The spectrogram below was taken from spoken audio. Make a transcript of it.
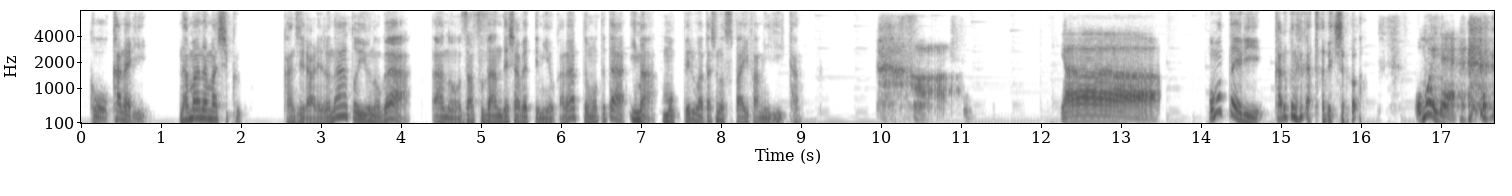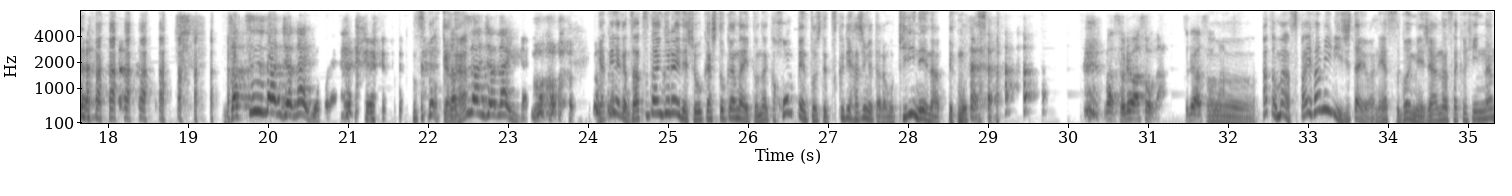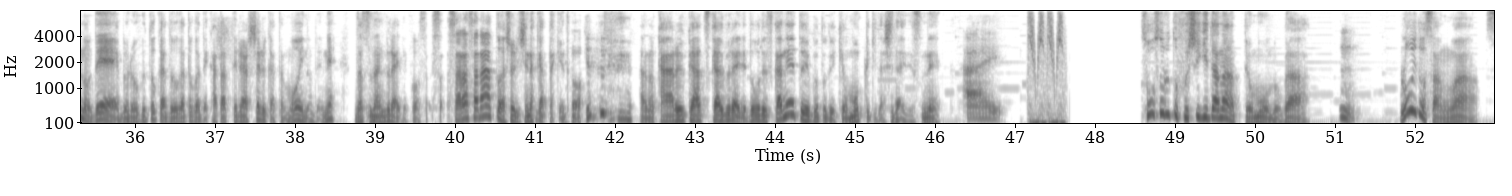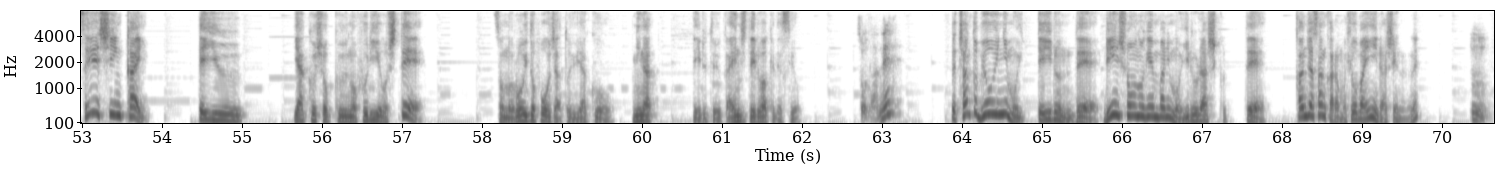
こう、かなり生々しく感じられるなというのが、あの、雑談で喋ってみようかなって思ってた、今持ってる私のスパイファミリー感。はあ。いやー、思ったより軽くなかったでしょ？重いね。雑談じゃないよ、これ。そうかな？雑談じゃないんだよ。逆になんか雑談ぐらいで消化しとかないと、なんか本編として作り始めたらもうキリねえなって思ってさ。まあ、それはそうだ。それはそうだ。うんあとまあ、スパイファミリー自体はね、すごいメジャーな作品なので、ブログとか動画とかで語ってらっしゃる方も多いのでね、雑談ぐらいでこう、さささらさらとは処理しなかったけど、あの、軽く扱うぐらいでどうですかね？ということで今日持ってきた次第ですね。はい。そうすると不思議だなって思うのが、うん。ロイドさんは精神科医っていう役職のふりをして、そのロイド・フォージャーという役を担っているというか演じているわけですよ。そうだね。でちゃんと病院にも行っているんで、臨床の現場にもいるらしくって、患者さんからも評判いいらしいのよね。うん。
